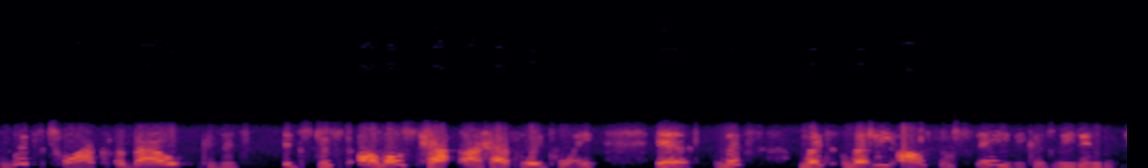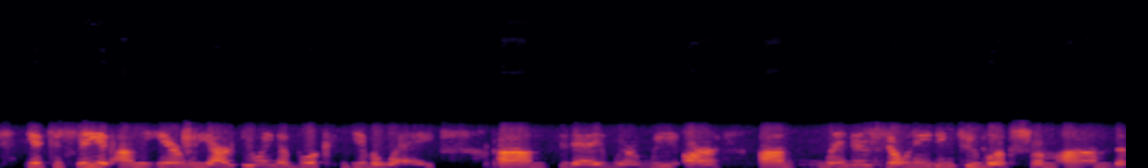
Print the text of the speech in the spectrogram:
let's talk about because it's it's just almost ha- our halfway point, and let's let's let me also say because we didn't get to say it on the air, we are doing a book giveaway um, today where we are um, Lynda's donating two books from um, the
